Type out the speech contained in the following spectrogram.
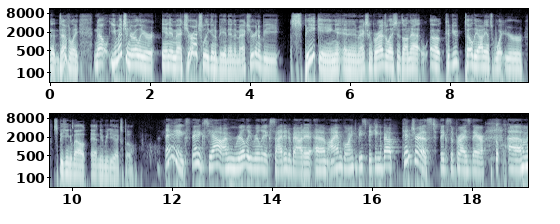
Uh, definitely. Now, you mentioned earlier NMX. You're actually going to be at NMX. You're going to be speaking at NMX. Congratulations on that. Uh, could you tell the audience what you're speaking about at New Media Expo? Thanks, thanks. Yeah, I'm really, really excited about it. Um, I am going to be speaking about Pinterest. Big surprise there. Um,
